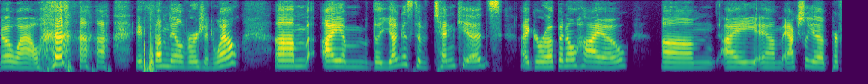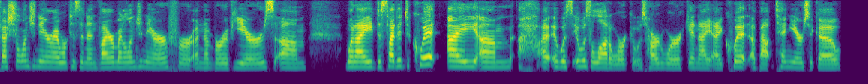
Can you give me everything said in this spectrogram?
Oh, wow. a thumbnail version. Well, um, I am the youngest of 10 kids. I grew up in Ohio. Um, I am actually a professional engineer. I worked as an environmental engineer for a number of years. Um, when I decided to quit, I, um, I, it was it was a lot of work. It was hard work, and I, I, quit about ten years ago,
